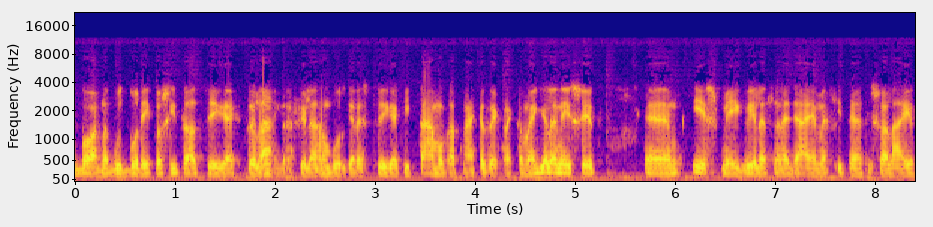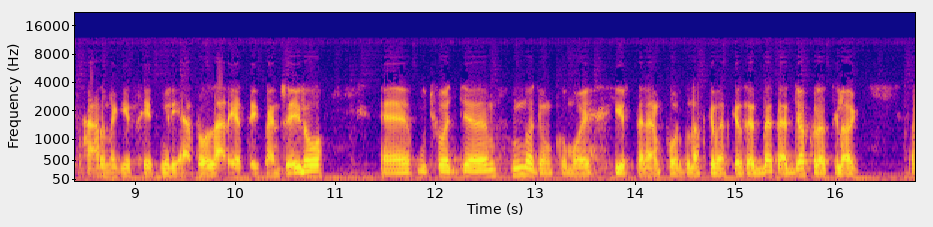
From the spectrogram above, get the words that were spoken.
barna budborékos italcégektől, mindenféle hamburgeres cégekig támogatnák ezeknek a megjelenését, és még véletlen egy IMF hitelt is aláírt 3,7 milliárd dollár értékben j Úgyhogy nagyon komoly hirtelen fordulat következett be, tehát gyakorlatilag a,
